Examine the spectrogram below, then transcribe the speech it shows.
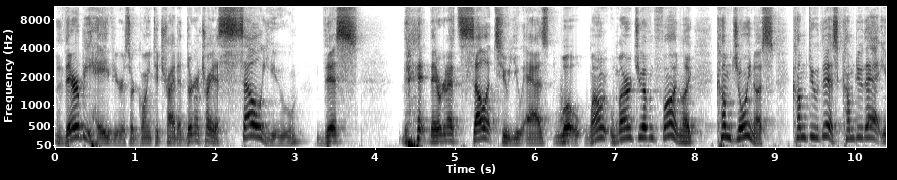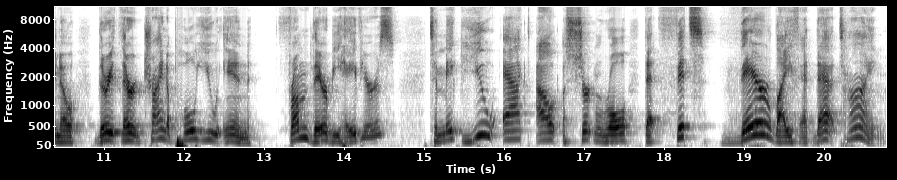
their behaviors are going to try to they're going to try to sell you this they were going to sell it to you as, well, why, why aren't you having fun? Like, come join us. Come do this. Come do that. You know, they're, they're trying to pull you in from their behaviors to make you act out a certain role that fits their life at that time,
